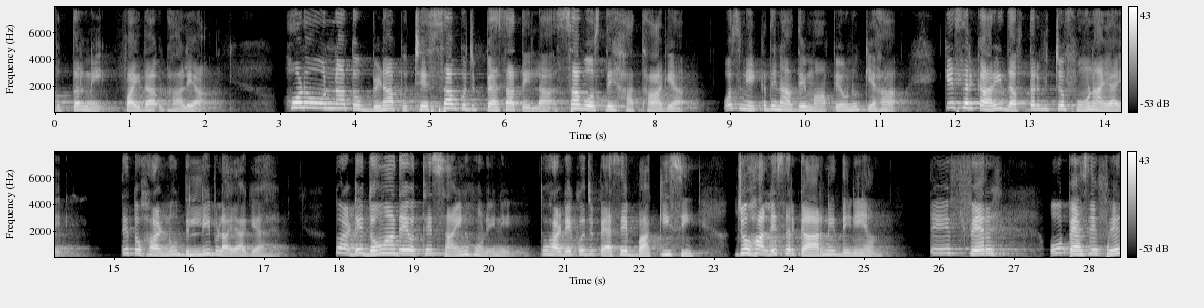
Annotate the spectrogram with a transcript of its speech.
ਪੁੱਤਰ ਨੇ ਫਾਇਦਾ ਉਠਾ ਲਿਆ। ਹੁਣ ਉਹ ਉਹਨਾਂ ਤੋਂ ਬਿਨਾਂ ਪੁੱਛੇ ਸਭ ਕੁਝ ਪੈਸਾ ਤੇਲਾ ਸਭ ਉਸ ਦੇ ਹੱਥ ਆ ਗਿਆ। ਉਸ ਨੇ ਇੱਕ ਦਿਨ ਆਪਦੇ ਮਾਪਿਓ ਨੂੰ ਕਿਹਾ ਕਿ ਸਰਕਾਰੀ ਦਫ਼ਤਰ ਵਿੱਚੋਂ ਫੋਨ ਆਇਆ ਏ ਤੇ ਤੁਹਾਨੂੰ ਦਿੱਲੀ ਬੁਲਾਇਆ ਗਿਆ ਹੈ। ਤੁਹਾਡੇ ਦੋਵਾਂ ਦੇ ਉੱਥੇ ਸਾਈਨ ਹੋਣੇ ਨੇ। ਤੁਹਾਡੇ ਕੁਝ ਪੈਸੇ ਬਾਕੀ ਸੀ, ਜੋ ਹਾਲੇ ਸਰਕਾਰ ਨੇ ਦੇਣੇ ਆ। ਤੇ ਫਿਰ ਉਹ ਪੈਸੇ ਫਿਰ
